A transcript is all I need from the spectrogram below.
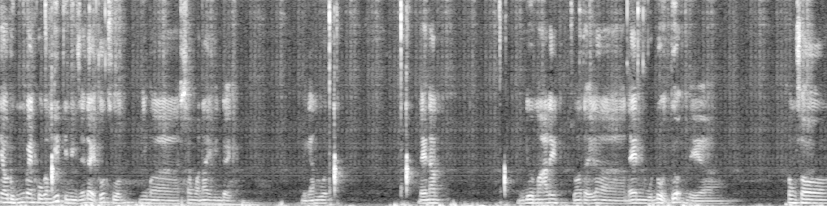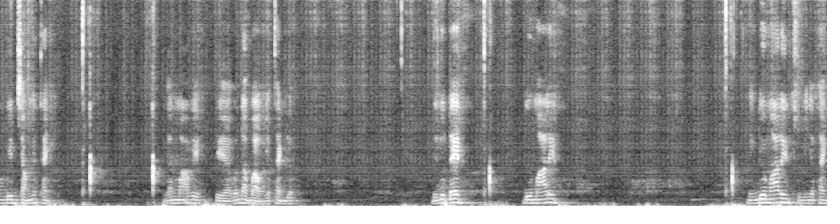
theo đúng Benko Gambit thì mình sẽ đẩy tốt xuống. Nhưng mà trong ván này mình đẩy. Mình ăn luôn. Đen ăn đưa mã lên. Chúng ta thấy là đen muốn đổi tượng để à, không so bên trắng nhập thành. Ngăn mã về để à, vẫn đảm bảo nhập thành được. Đến lượt đen, đưa mã lên. Mình đưa mã lên, chuẩn bị nhập thành.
